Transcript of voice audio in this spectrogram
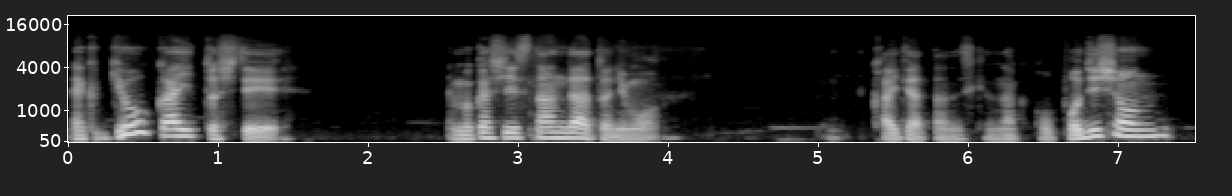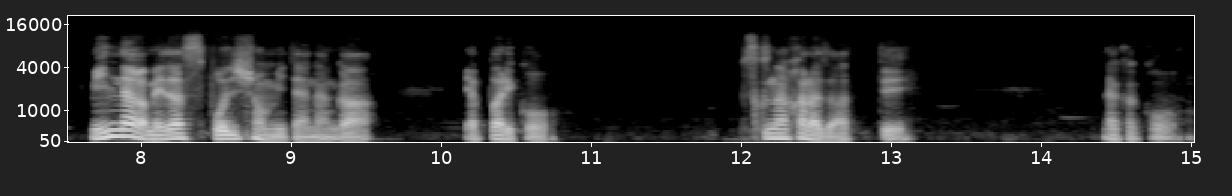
なんか業界として昔スタンダードにも書いてあったんですけどなんかこうポジションみんなが目指すポジションみたいなのがやっぱりこう少なからずあってなんかこう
